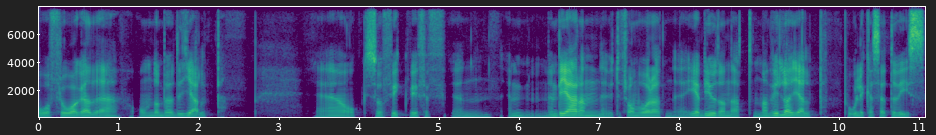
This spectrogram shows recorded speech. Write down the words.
och frågade om de behövde hjälp. Eh, och så fick vi en, en, en begäran utifrån vårt erbjudande att man ville ha hjälp på olika sätt och vis.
